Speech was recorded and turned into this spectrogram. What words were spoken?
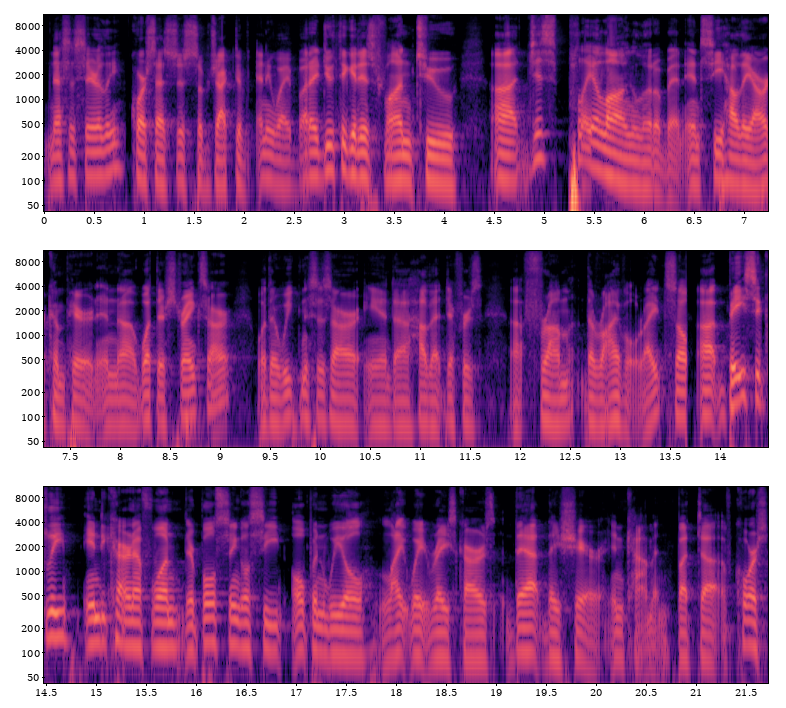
necessarily. Of course, that's just subjective anyway, but I do think it is fun to uh, just play along a little bit and see how they are compared and uh, what their strengths are, what their weaknesses are, and uh, how that differs uh, from the rival, right? So uh, basically, IndyCar and F1, they're both single seat, open wheel, lightweight race cars that they share in common. But uh, of course,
